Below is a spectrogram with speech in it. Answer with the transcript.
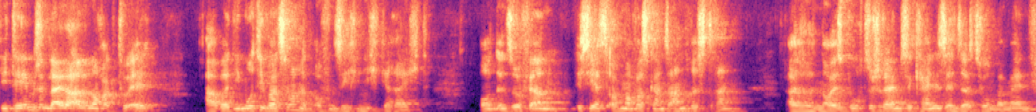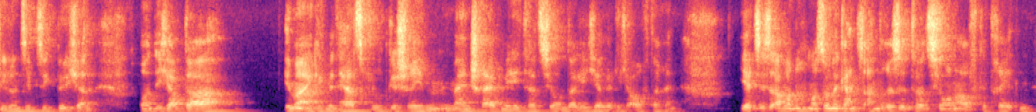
Die Themen sind leider alle noch aktuell, aber die Motivation hat offensichtlich nicht gereicht. Und insofern ist jetzt auch mal was ganz anderes dran. Also ein neues Buch zu schreiben, ist keine Sensation bei meinen 74 Büchern. Und ich habe da immer eigentlich mit Herzblut geschrieben. In meinen Schreibmeditationen, da gehe ich ja wirklich auf darin. Jetzt ist aber nochmal so eine ganz andere Situation aufgetreten.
